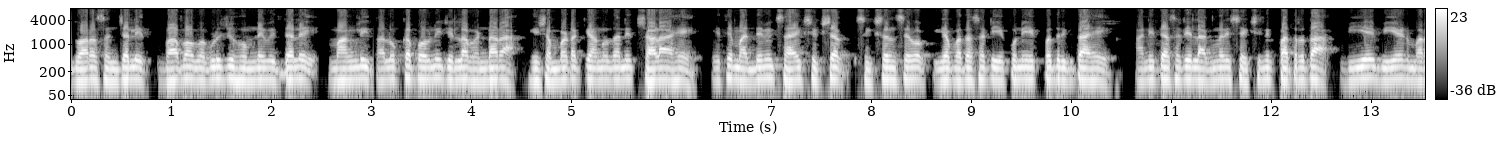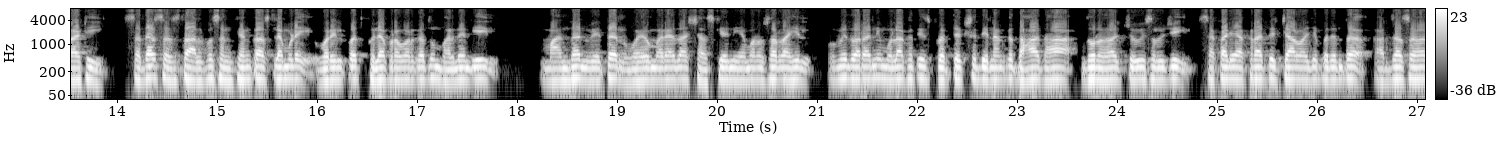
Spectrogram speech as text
द्वारा संचालित बाबा बगडूजी होमने विद्यालय मांगली तालुका पवनी जिल्हा भंडारा ही शंभर टक्के अनुदानित शाळा आहे. येथे माध्यमिक सहाय्यक शिक्षक शिक्षण सेवक या पदासाठी एकूण एक पद रिक्त आहे आणि त्यासाठी लागणारी शैक्षणिक पात्रता बी ए बी एड मराठी सदर संस्था अल्पसंख्याक असल्यामुळे वरील पद खुल्या प्रवर्गातून भरण्यात येईल. मानधन वेतन वयोमर्यादा शासकीय नियमानुसार राहील. उमेदवारांनी मुलाखतीस प्रत्यक्ष दिनांक दहा दहा दोन हजार चोवीस रोजी सकाळी अकरा ते चार वाजेपर्यंत अर्जासह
